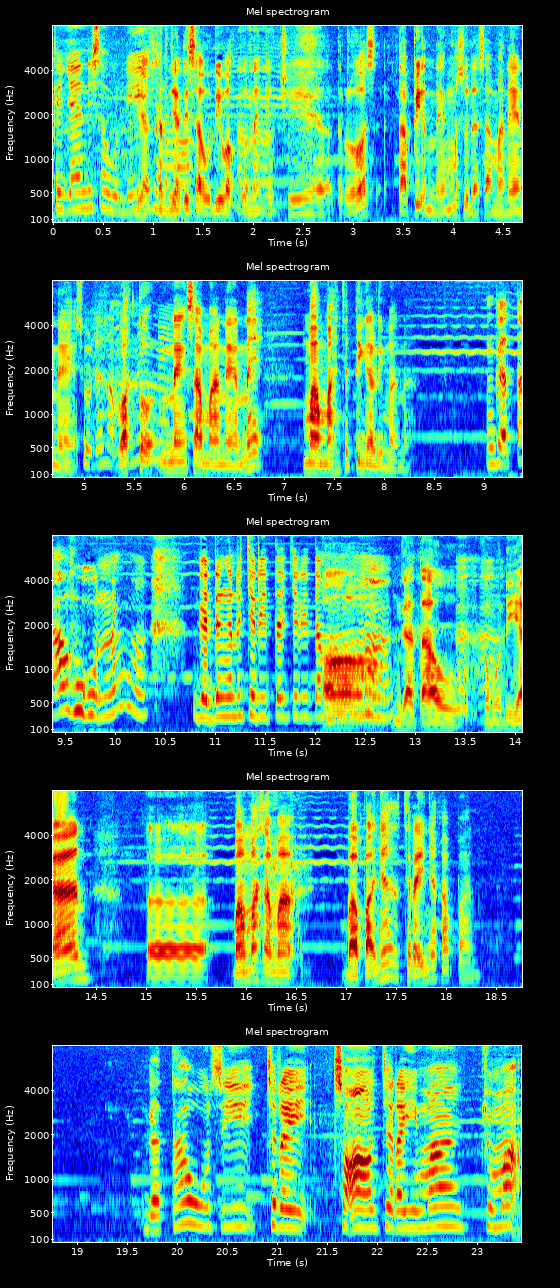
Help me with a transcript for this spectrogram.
kerjaan di Saudi ya kerja di. Saudi waktu neng kecil. Terus tapi neng mah sudah sama nenek. Sudah sama waktu nenek. neng sama nenek, mamahnya tinggal di mana? nggak tahu neng mah nggak denger cerita-cerita Oh, mama nggak tahu. Kemudian eh mama sama bapaknya cerainya kapan? nggak tahu sih cerai soal cerai mah cuma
